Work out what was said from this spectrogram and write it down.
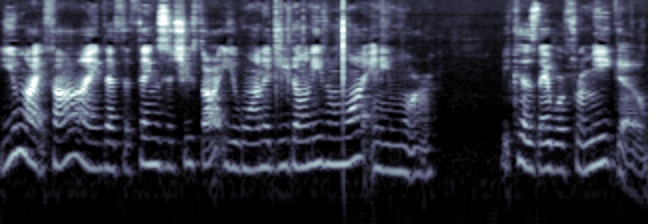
you might find that the things that you thought you wanted, you don't even want anymore because they were from ego.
